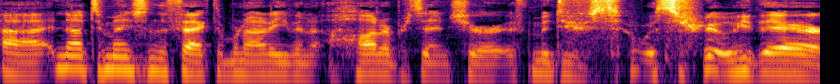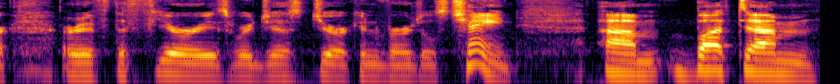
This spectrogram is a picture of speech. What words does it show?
uh, not to mention the fact that we're not even 100% sure if Medusa was really there or if the Furies were just jerking Virgil's chain. Um, but um,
